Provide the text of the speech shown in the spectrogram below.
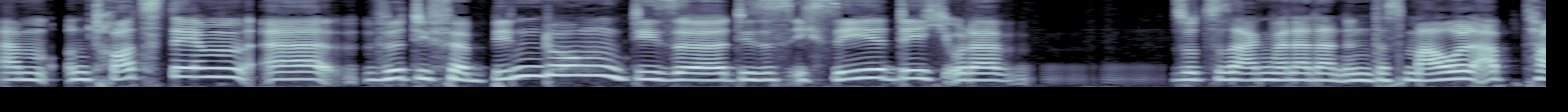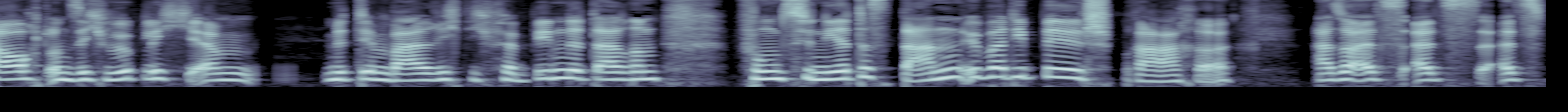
Ähm, und trotzdem äh, wird die Verbindung, diese, dieses Ich sehe dich oder sozusagen, wenn er dann in das Maul abtaucht und sich wirklich ähm, mit dem Wal richtig verbindet darin, funktioniert es dann über die Bildsprache. Also als, als, als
